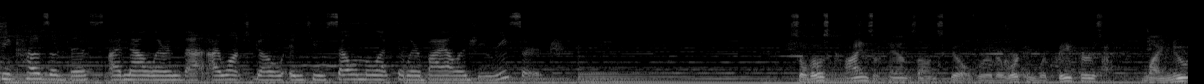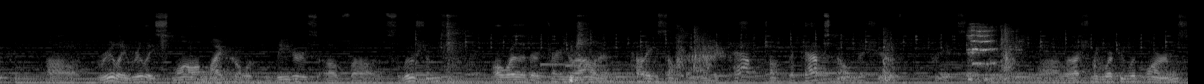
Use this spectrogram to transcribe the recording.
because of this, I've now learned that I want to go into cell molecular biology research. So those kinds of hands-on skills where they're working with beakers, minute, uh, really, really small micro liters of uh, solutions, or whether they're turning around and cutting something. And the cap, the capstone this year Uh, we're actually working with worms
